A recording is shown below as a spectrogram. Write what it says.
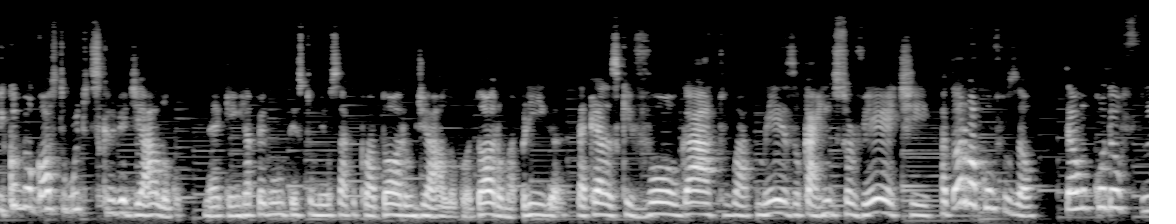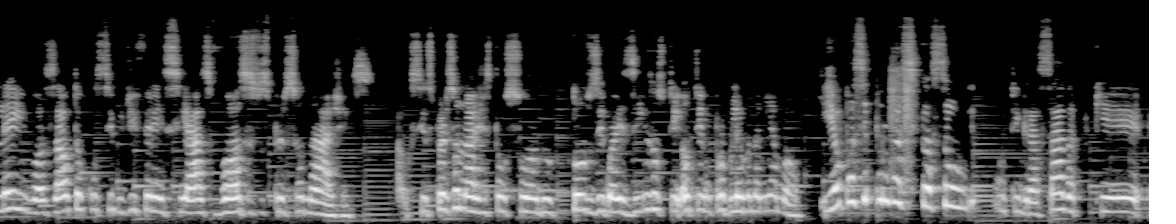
e como eu gosto muito de escrever diálogo, né? Quem já pegou um texto meu sabe que eu adoro um diálogo, adoro uma briga, daquelas que voa o gato, a mesa, o carrinho de sorvete, adoro uma confusão. Então, quando eu leio em voz alta, eu consigo diferenciar as vozes dos personagens se os personagens estão soando todos iguaizinhos, eu tenho, eu tenho um problema na minha mão. E eu passei por uma situação muito engraçada, porque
